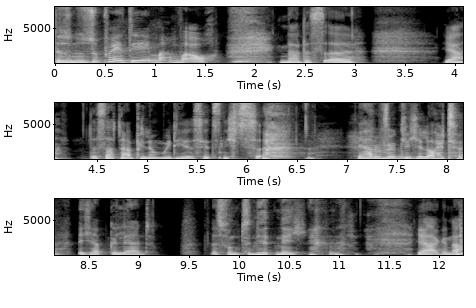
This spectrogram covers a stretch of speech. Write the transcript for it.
Das ist eine super Idee, machen wir auch. Genau, das, äh, ja, das sagt eine Appelometie, das ist jetzt nichts äh, wir für wirkliche Leute. Ich habe gelernt, das funktioniert nicht. ja, genau.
